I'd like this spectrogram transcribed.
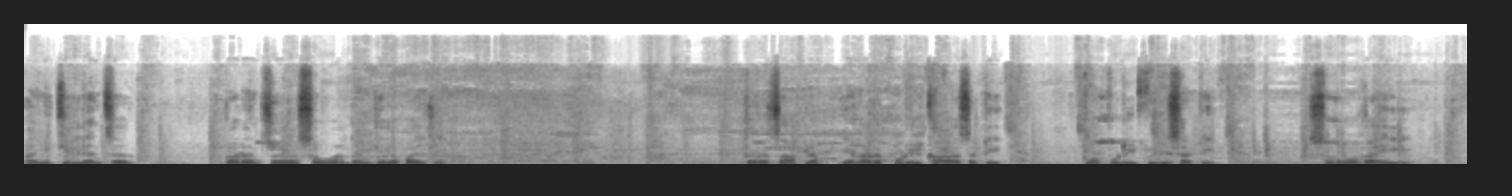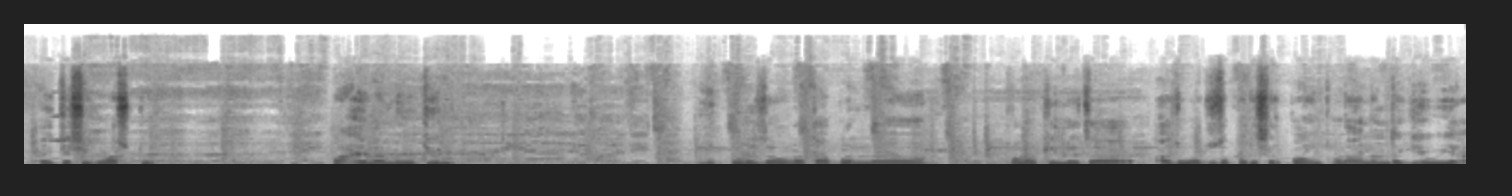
आणि किल्ल्यांचं गडांचं संवर्धन केलं पाहिजे. तरच आपल्या येणाऱ्या पुढील काळासाठी किंवा पुढील पिढीसाठी सर्व काही ऐतिहासिक वास्तू पाहायला मिळतील. मग पुढे जाऊन आता आपण थोडा किल्ल्याचा आजूबाजूचा परिसर पाहून थोडा आनंद घेऊया.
